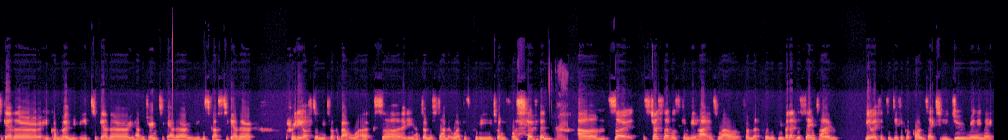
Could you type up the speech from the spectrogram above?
together, you come home, you eat together, you have a drink together, you discuss together pretty often you talk about work, so you have to understand that work is pretty 24 7. Right. Um, so stress levels can be high as well from that point of view. But at the same time, you know, if it's a difficult context, you do really make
